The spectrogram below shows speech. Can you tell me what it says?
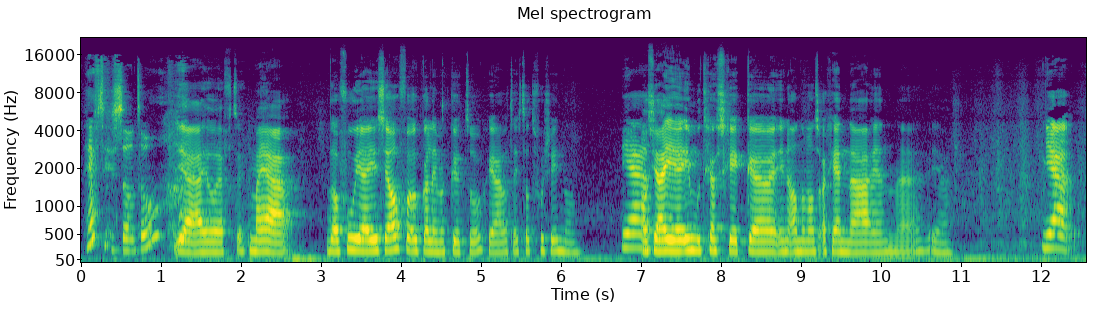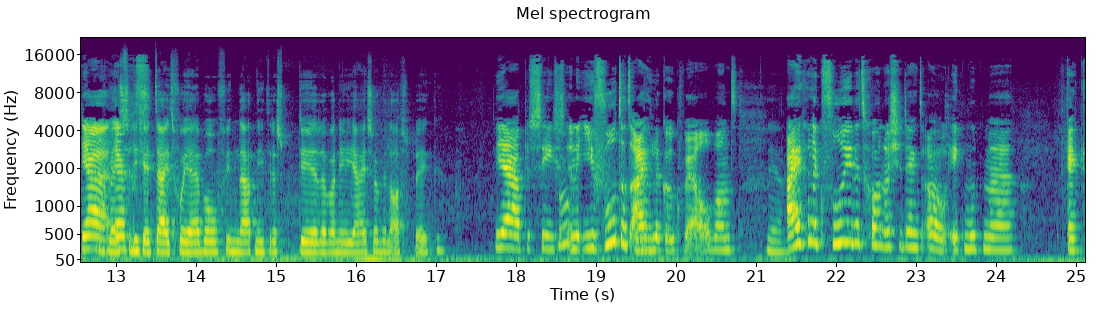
heftig is dat hoor. ja, heel heftig. Maar ja, dan voel jij jezelf ook alleen maar kut, toch? Ja, wat heeft dat voor zin dan? Ja, Als jij je in moet gaan schikken in andermans agenda en eh, ja, ja, ja mensen echt. die geen tijd voor je hebben of inderdaad niet respecteren wanneer jij zou willen afspreken. Ja, precies. Toch? En je voelt dat eigenlijk ook wel. Want Ja. eigenlijk voel je het gewoon als je denkt: oh, ik moet me. Kijk,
